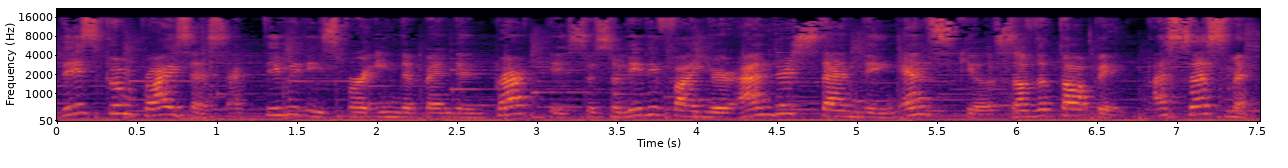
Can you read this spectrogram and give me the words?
this comprises activities for independent practice to solidify your understanding and skills of the topic. Assessment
